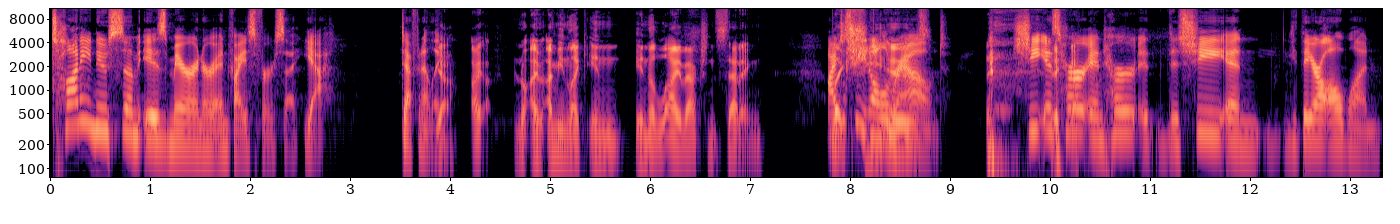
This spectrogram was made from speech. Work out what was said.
Tawny Newsome is Mariner and vice versa. Yeah. Definitely. yeah, I no, I, I mean like in in a live action setting. I Like, just mean all is- around. She is her and her she and they are all one.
